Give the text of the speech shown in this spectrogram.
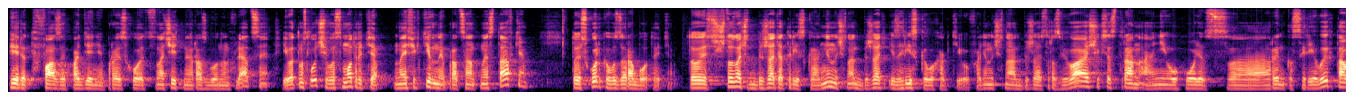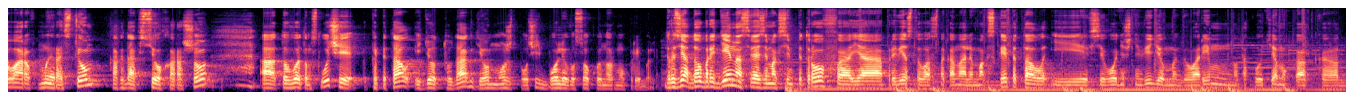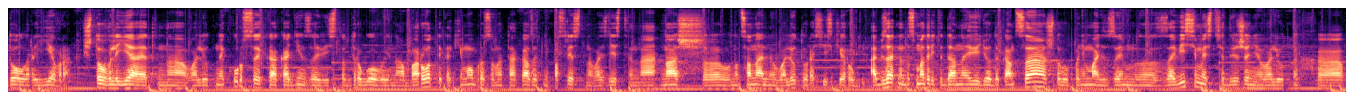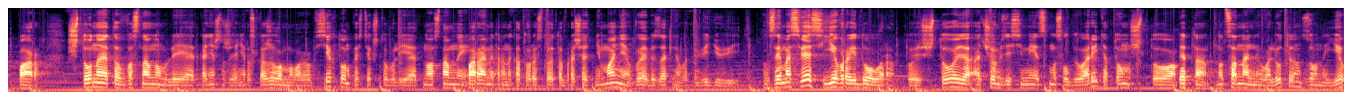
перед фазой падения происходит значительный разгон инфляции. И в этом случае вы смотрите на эффективные процентные ставки, то есть сколько вы заработаете. То есть что значит бежать от риска? Они начинают бежать из рисковых активов, они начинают бежать с развивающихся стран, они уходят с э, рынка сырьевых товаров. Мы растем, когда все хорошо, а, то в этом случае капитал идет туда, где он может получить более высокую норму прибыли. Друзья, добрый день, на связи Максим Петров. Я приветствую вас на канале Max Capital и в сегодняшнем видео мы говорим на такую тему, как э, доллар и евро. Что влияет на валютные курсы, как один зависит от другого и наоборот, и каким образом это оказывает непосредственно воздействие на нашу национальную валюту российский рубль. Обязательно досмотрите данное видео до конца, чтобы понимать взаимозависимость движения валютных э, пар. Что на это в основном влияет? Конечно же, я не расскажу вам обо всех тонкостях, что влияет, но основные параметры, на которые стоит обращать внимание, вы обязательно в этом видео увидите. Взаимосвязь евро и доллара. То есть, что, о чем здесь имеет смысл говорить? О том, что это национальные валюты, зоны евро,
